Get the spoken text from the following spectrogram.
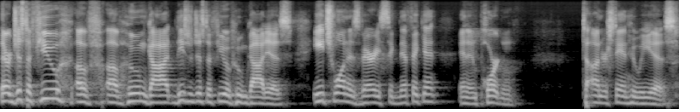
There are just a few of, of whom God, these are just a few of whom God is. Each one is very significant and important to understand who He is.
